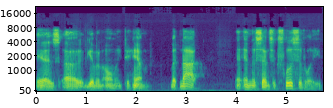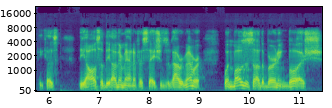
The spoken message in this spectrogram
is uh, given only to Him, but not in the sense exclusively, because the also the other manifestations of God. Remember, when Moses saw the burning bush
